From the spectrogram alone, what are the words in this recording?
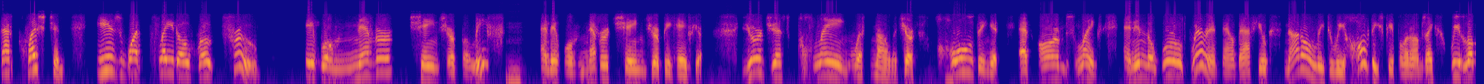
that question, is what Plato wrote true? It will never change your belief mm. and it will never change your behavior. You're just playing with knowledge. You're holding it at arm's length. And in the world we're in now, Matthew, not only do we hold these people at arm's length, we look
